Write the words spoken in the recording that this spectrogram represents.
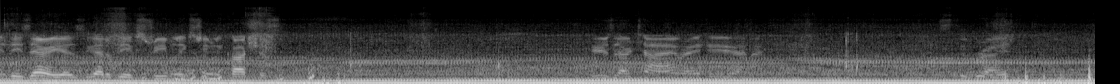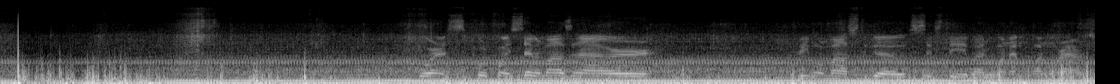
in these areas, you got to be extremely, extremely cautious our time right here. I it's the right. Four point seven miles an hour. Three more miles to go. Sixty, about one one more hour to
